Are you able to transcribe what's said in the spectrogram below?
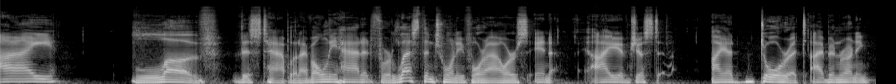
I love this tablet. I've only had it for less than 24 hours, and I have just, I adore it. I've been running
